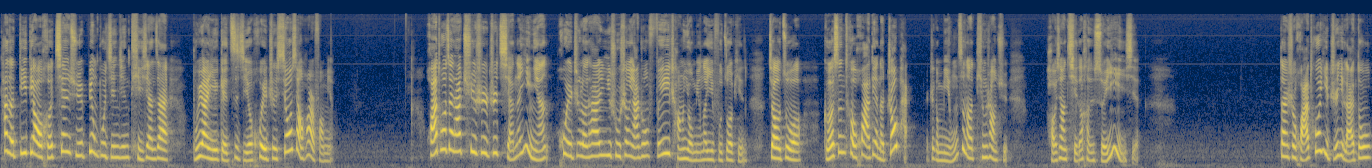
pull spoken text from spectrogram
他的低调和谦虚，并不仅仅体现在不愿意给自己绘制肖像画方面。华托在他去世之前的一年，绘制了他艺术生涯中非常有名的一幅作品，叫做格森特画店的招牌。这个名字呢，听上去好像起得很随意一些，但是华托一直以来都。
